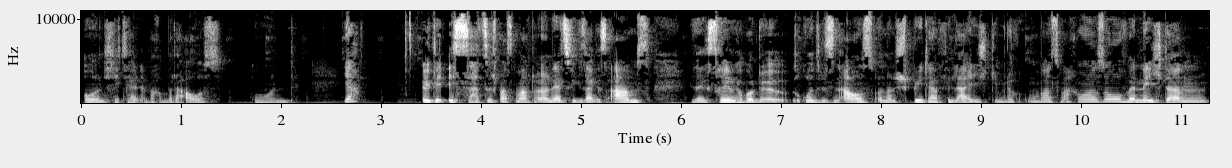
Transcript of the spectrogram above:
Und ich hätte halt einfach immer da aus. Und ja, wirklich, es hat so Spaß gemacht. Und jetzt, wie gesagt, ist abends sind extrem kaputt, ruhen uns ein bisschen aus und dann später vielleicht gehen wir noch irgendwas machen oder so. Wenn nicht, dann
